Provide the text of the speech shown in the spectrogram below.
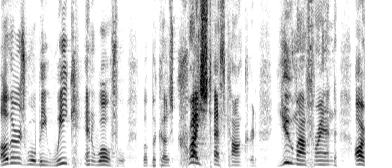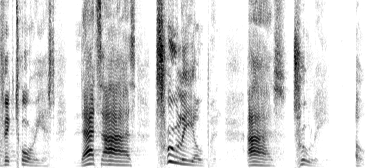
others will be weak and woeful. But because Christ has conquered, you, my friend, are victorious. That's eyes truly open. Eyes truly opened.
